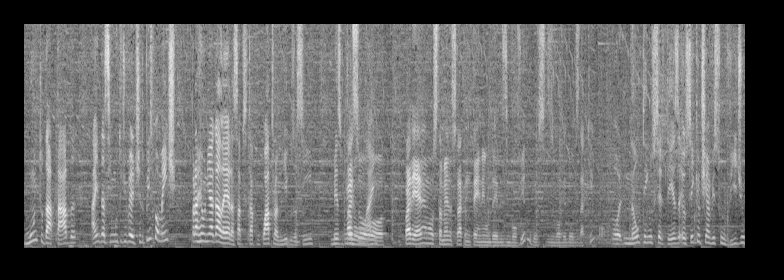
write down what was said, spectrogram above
muito datada, ainda assim muito divertido, principalmente para reunir a galera, sabe? Você tá com quatro amigos, assim, mesmo Mas o online. Party Animals também, será que não tem nenhum deles envolvido, desses desenvolvedores daqui? Não tenho certeza. Eu sei que eu tinha visto um vídeo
